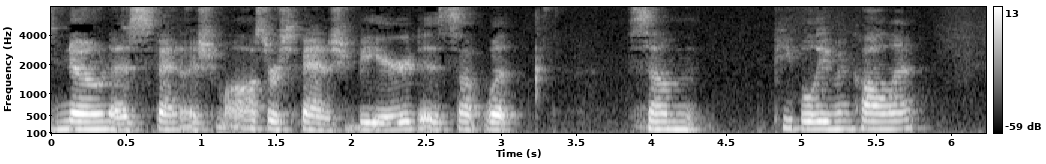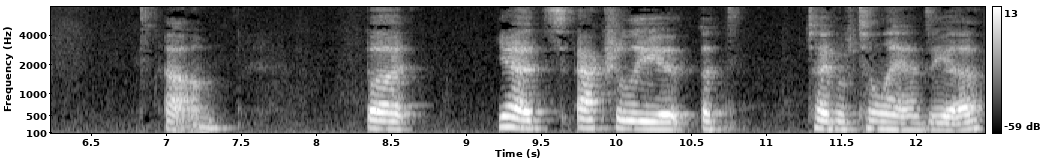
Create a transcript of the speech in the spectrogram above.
known as Spanish moss or Spanish beard is some, what some people even call it. Um, but yeah, it's actually a, a type of Tillandsia,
